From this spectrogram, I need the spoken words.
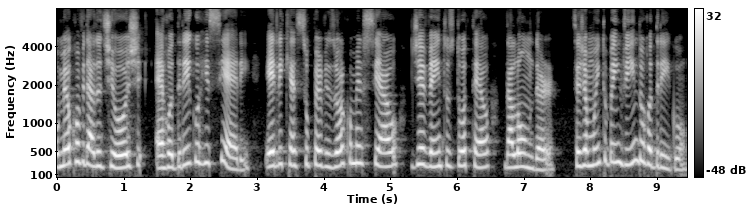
O meu convidado de hoje é Rodrigo Ricieri, ele que é supervisor comercial de eventos do Hotel da Londres. Seja muito bem-vindo, Rodrigo.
